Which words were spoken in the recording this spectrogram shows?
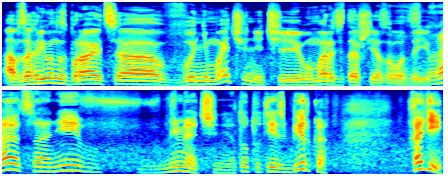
А взагалі вони збираються в Німеччині чи в Америці теж є заводи їх? Собираются они в, в Немеччине. А Тут, тут есть бирка. Ходи.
